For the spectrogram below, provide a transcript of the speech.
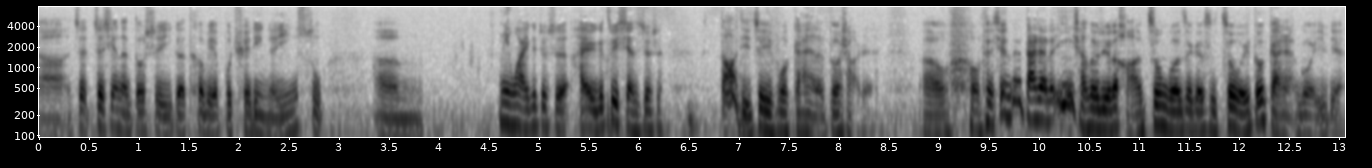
啊，这这些呢都是一个特别不确定的因素，嗯，另外一个就是还有一个最现实就是，到底这一波感染了多少人？呃，我们现在大家的印象都觉得好像中国这个是周围都感染过一遍，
